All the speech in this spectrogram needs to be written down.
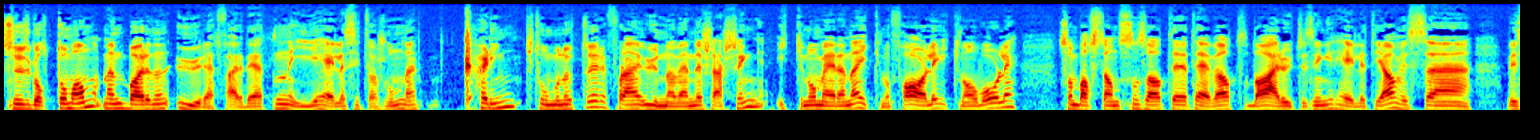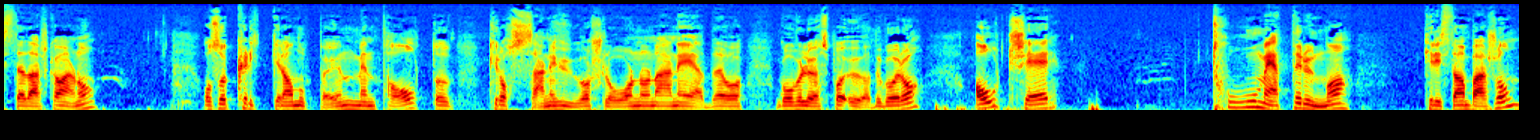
syns godt om han, men bare den urettferdigheten i hele situasjonen. Det klink to minutter, for det er unødvendig slashing. Ikke noe mer enn det. Ikke noe farlig, ikke noe alvorlig. Som Bastiansen sa til TV, at da er det utvisninger hele tida hvis, eh, hvis, det der skal være noe. Og så klikker han Opphøyen mentalt og crosser han i huet og slår når han er nede. Og går vel løs på Ødegård òg. Alt skjer to meter unna Christian Persson.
